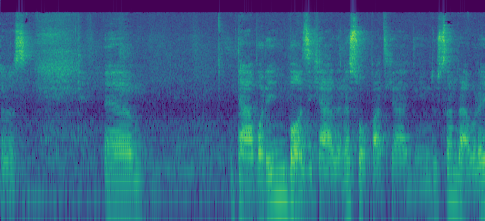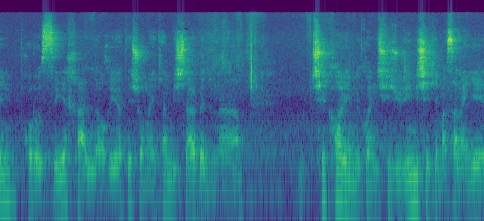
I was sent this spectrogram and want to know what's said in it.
درست. درباره این بازی کردن صحبت کردیم. دوستم درباره این پروسه خلاقیت شما یکم بیشتر بدونم. چه کاری می‌کنین؟ چجوری میشه که مثلا یه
